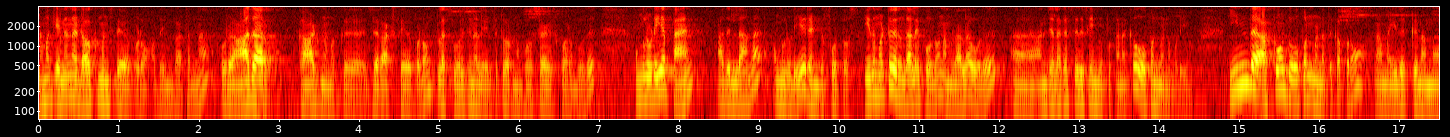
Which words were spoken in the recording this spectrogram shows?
நமக்கு என்னென்ன டாக்குமெண்ட்ஸ் தேவைப்படும் அப்படின்னு பார்த்தோம்னா ஒரு ஆதார் கார்டு நமக்கு ஜெராக்ஸ் தேவைப்படும் ப்ளஸ் ஒரிஜினல் எடுத்துகிட்டு வரணும் போஸ்ட் ஆஃபீஸ்க்கு வரும்போது உங்களுடைய பேன் அது இல்லாமல் உங்களுடைய ரெண்டு ஃபோட்டோஸ் இது மட்டும் இருந்தாலே போதும் நம்மளால் ஒரு அஞ்சலக சிறு சேமிப்பு கணக்கை ஓப்பன் பண்ண முடியும். இந்த அக்கௌண்ட் ஓப்பன் பண்ணதுக்கப்புறம் நம்ம இதுக்கு நம்ம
